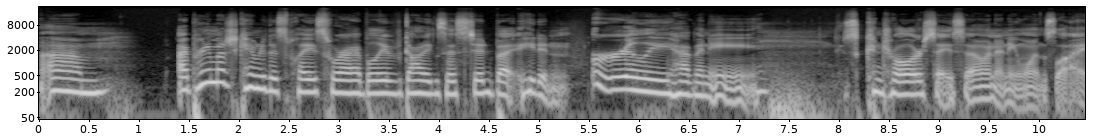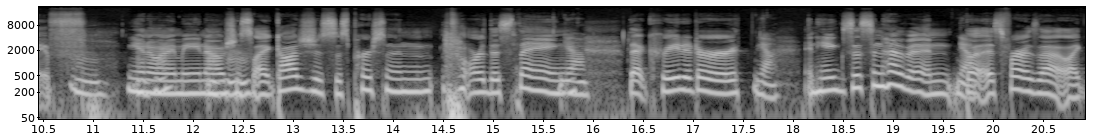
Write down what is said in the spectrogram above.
um, I pretty much came to this place where I believed God existed, but He didn't really have any control or say so in anyone's life. You know what I mean? I was just like, God's just this person or this thing Yeah. That created Earth Yeah. and he exists in heaven. Yeah. But as far as that, like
